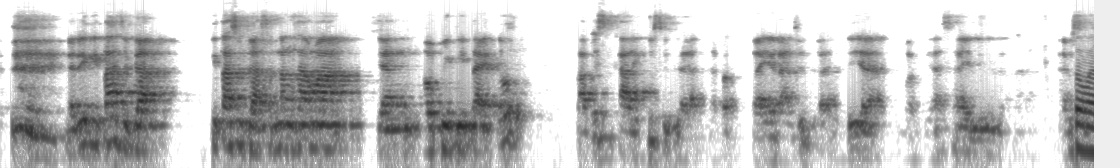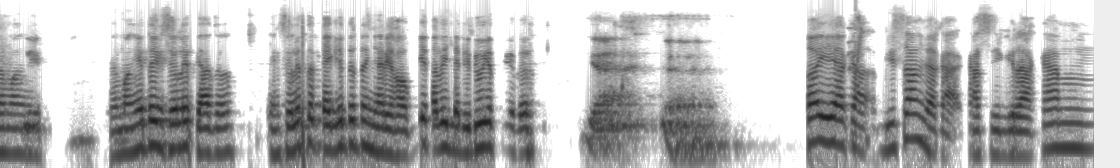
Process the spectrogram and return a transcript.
Jadi kita juga kita sudah senang sama yang hobi kita itu tapi sekaligus juga dapat bayaran juga. Jadi ya luar biasa ini itu memang memang itu yang sulit ya tuh yang sulit tuh kayak gitu tuh nyari hobi tapi jadi duit gitu. Ya. oh iya kak, bisa nggak kak kasih gerakan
